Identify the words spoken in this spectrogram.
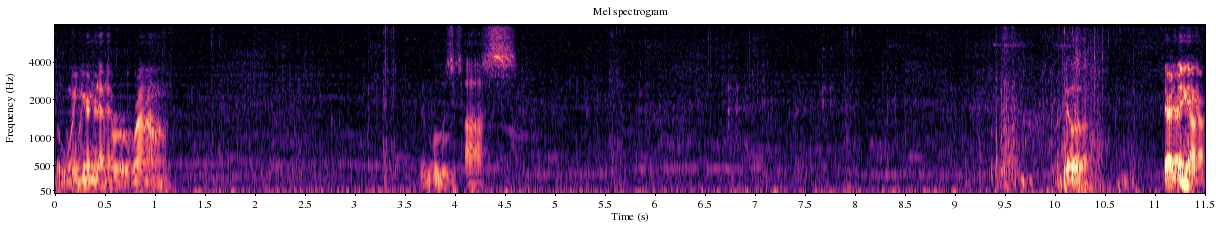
But when you're never around, we lose us. Okay, look. There they are.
